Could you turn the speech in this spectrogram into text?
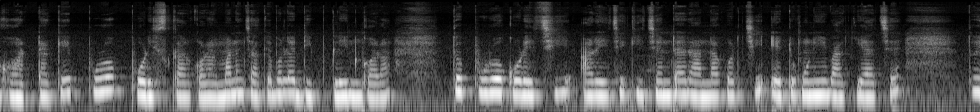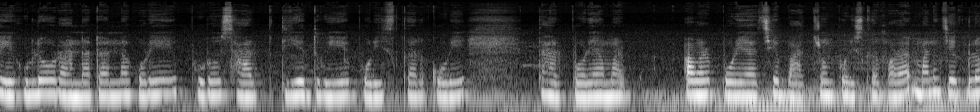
ঘরটাকে পুরো পরিষ্কার করা মানে যাকে বলে ডিপ ক্লিন করা। তো পুরো করেছি আর এই যে কিচেনটায় রান্না করছি এটুকুনি বাকি আছে। তো এগুলো রান্না টান্না করে পুরো সার্ফ দিয়ে ধুয়ে পরিষ্কার করে তারপরে আমার আবার পড়ে আছে বাথরুম পরিষ্কার করা মানে যেগুলো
